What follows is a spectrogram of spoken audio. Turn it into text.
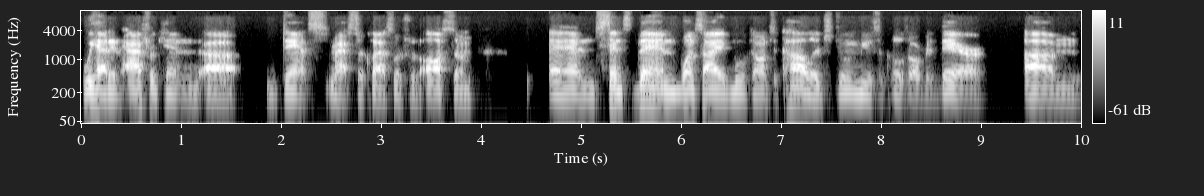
we had an African uh, dance master class, which was awesome. And since then, once I moved on to college doing musicals over there, um,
